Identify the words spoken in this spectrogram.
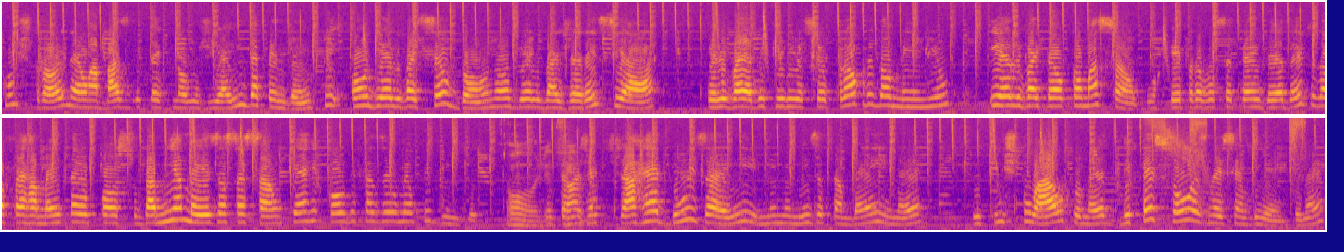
constrói né, uma base de tecnologia independente, onde ele vai ser o dono, onde ele vai gerenciar, ele vai adquirir o seu próprio domínio e ele vai ter automação, porque para você ter ideia, dentro da ferramenta eu posso, da minha mesa, acessar um QR Code e fazer o meu pedido. Olha, então viu? a gente já reduz aí, minimiza também, né? o custo alto né, de pessoas nesse ambiente, né?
